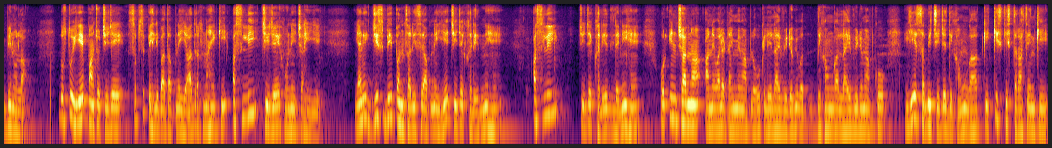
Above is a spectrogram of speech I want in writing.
बिनोला। दोस्तों, ये पाँचों चीज़ें, सबसे पहली बात आपने याद रखना है कि असली चीज़ें होनी चाहिए। यानी जिस भी पंसारी से आपने ये चीज़ें ख़रीदनी हैं, असली चीज़ें ख़रीद लेनी है, और इन आने वाले टाइम में मैं आप लोगों के लिए लाइव वीडियो भी दिखाऊँगा। लाइव वीडियो में आपको ये सभी चीज़ें दिखाऊँगा कि किस किस तरह से इनकी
